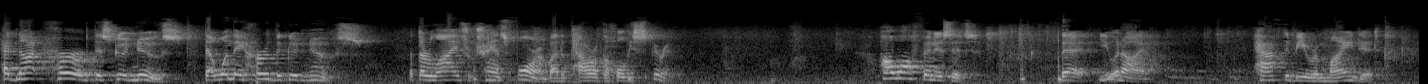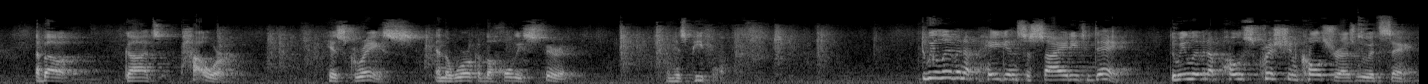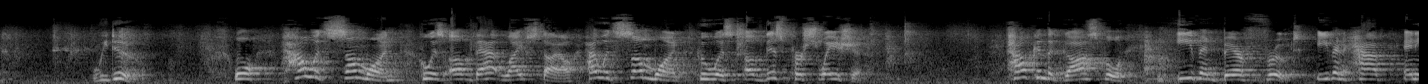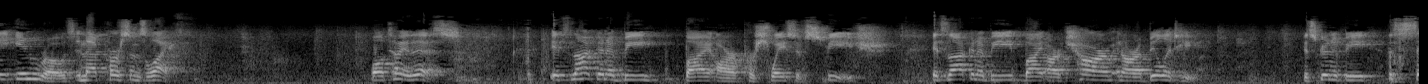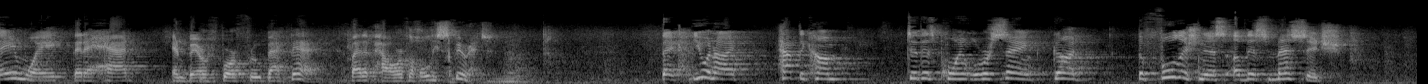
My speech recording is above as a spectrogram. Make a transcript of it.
had not heard this good news, that when they heard the good news, that their lives were transformed by the power of the Holy Spirit. How often is it that you and I have to be reminded about God's power, His grace, and the work of the Holy Spirit in His people? Do we live in a pagan society today? Do we live in a post Christian culture, as we would say? We do. Well, how would someone who is of that lifestyle, how would someone who was of this persuasion, how can the gospel even bear fruit, even have any inroads in that person's life? Well, I'll tell you this it's not going to be by our persuasive speech, it's not going to be by our charm and our ability. It's going to be the same way that it had and bear fruit back then by the power of the Holy Spirit. That you and I have to come to this point where we're saying, God, the foolishness of this message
